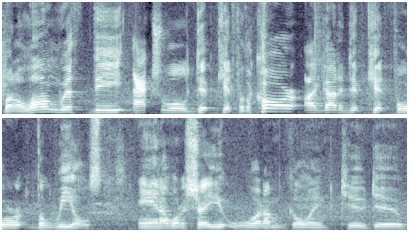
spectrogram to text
but along with the actual dip kit for the car, I got a dip kit for the wheels. And I want to show you what I'm going to do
